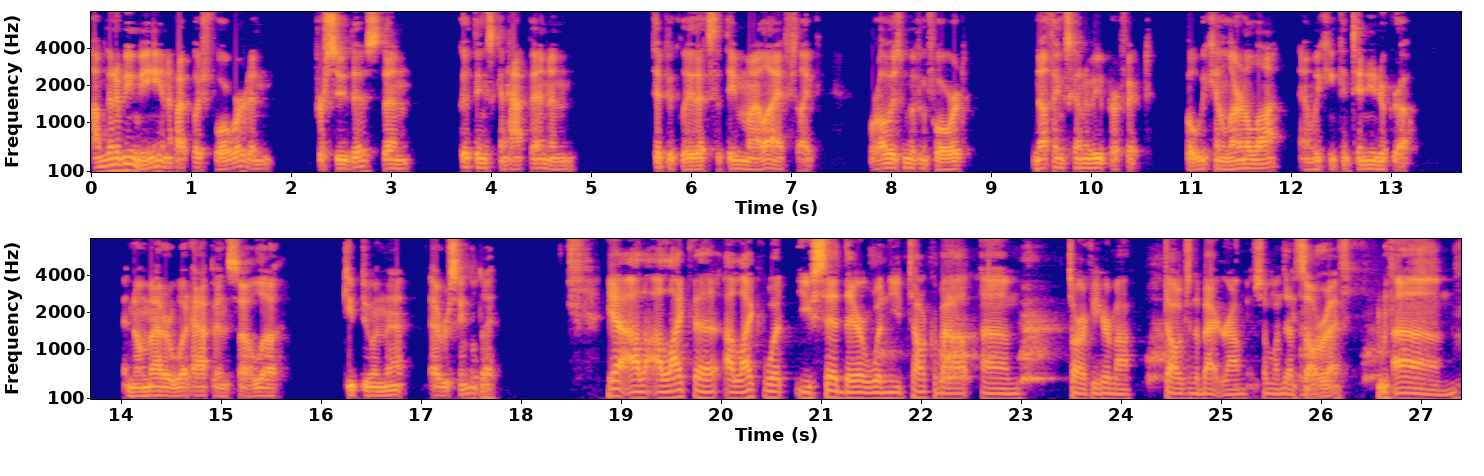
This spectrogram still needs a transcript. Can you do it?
I'm going to be me. And if I push forward and pursue this, then good things can happen. And typically that's the theme of my life. Like we're always moving forward. Nothing's going to be perfect, but we can learn a lot and we can continue to grow. And no matter what happens, I'll uh, keep doing that every single day. Yeah, I, I, like the I like what you said there when you talk about. Um, sorry if you hear my dogs in the background. Someone's at it's all right. um,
